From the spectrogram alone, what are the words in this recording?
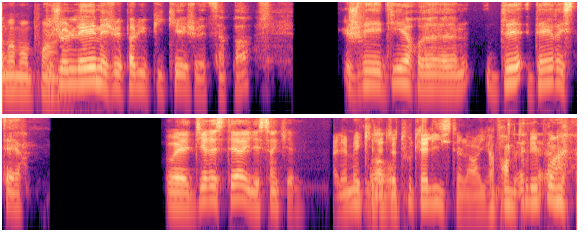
moi mon point. Je l'ai, mais je vais pas lui piquer, je vais être sympa. Je vais dire euh, D- Der Esther. Ouais, Direster, il est cinquième. Ah, Le mec, il a déjà toute la liste, alors il va prendre tous les points.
